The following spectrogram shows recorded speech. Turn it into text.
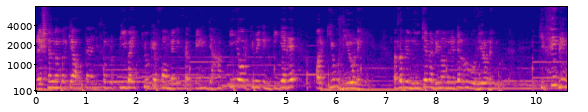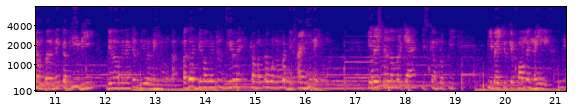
रेशनल नंबर क्या होता है? जिसको हम लोग पी बाई क्यू के फॉर्म में लिख सकते हैं, जहाँ पी और क्यू एक इंटीजर है और क्यू ज़ीरो नहीं है। मतलब जो नीचे में डिनोमिनेटर हो, वो ज़ीरो नहीं होता है। किसी भी नंबर में कभी भी डिनोमिनेटर ज़ीरो नहीं होगा। अगर डिनोमिनेटर ज़ीरो है, इसका मतलब वो नंबर डिफाइन ही नहीं होगा। इरेशनल नंबर क्या है? जिसको हम लोग पी पी बाई क्यू के फॉर्म में नहीं लिख सकते।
